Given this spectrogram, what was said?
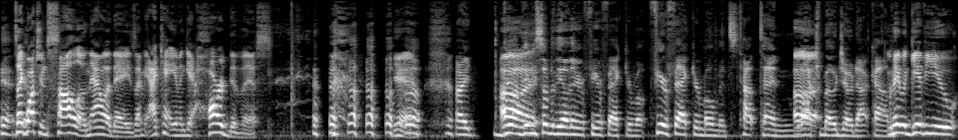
It's like watching Solo nowadays. I mean, I can't even get hard to this. Yeah. All right. Give, Uh, give me some of the other Fear Factor mo- Fear Factor moments. Top ten. Uh, WatchMojo.com. They would give you.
